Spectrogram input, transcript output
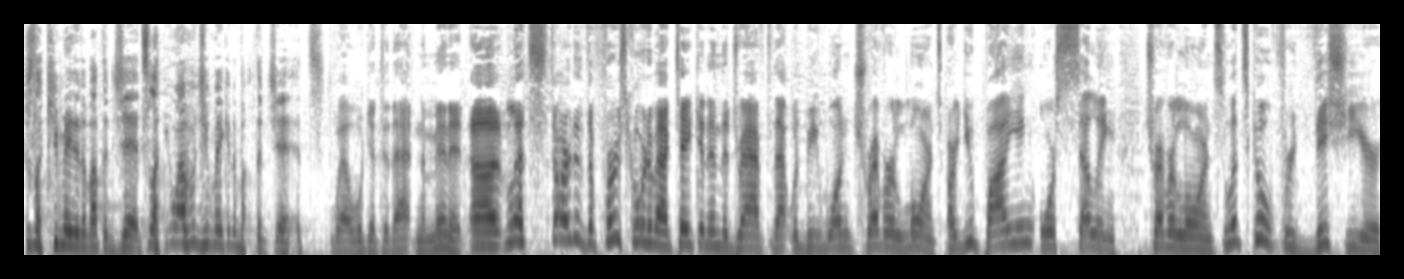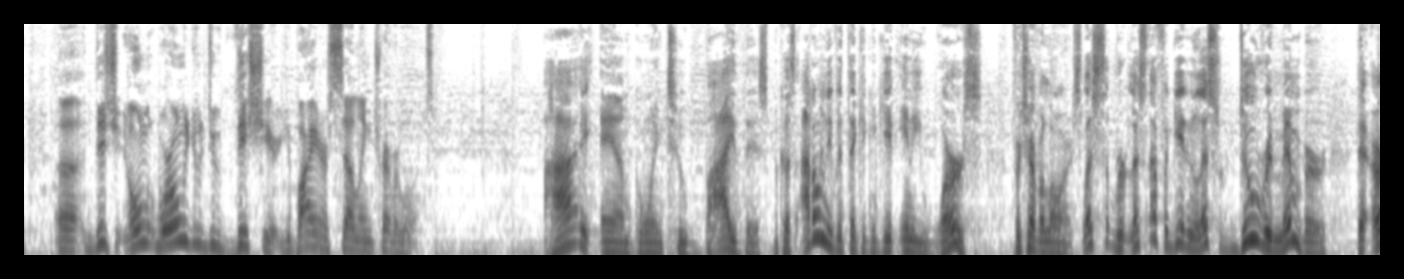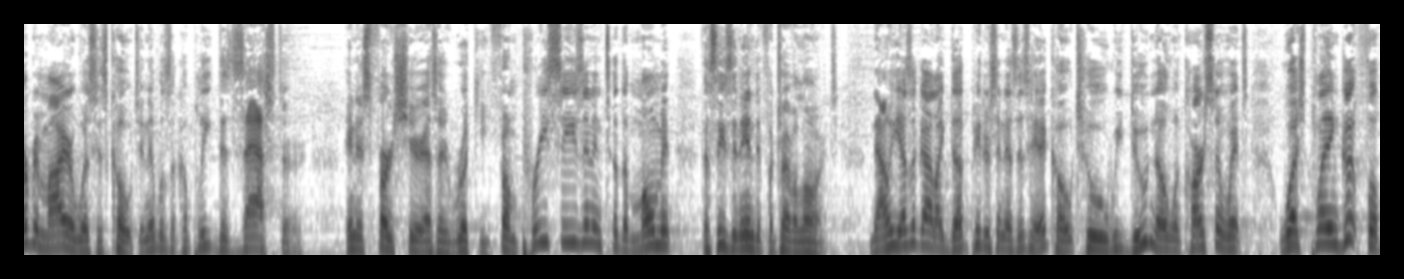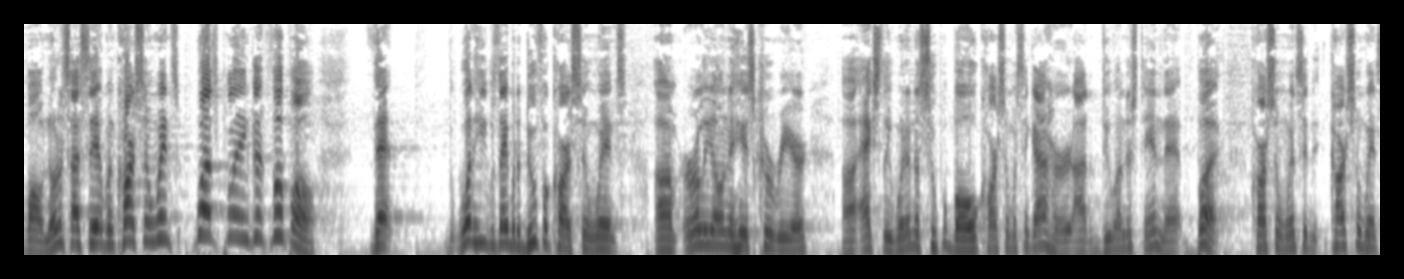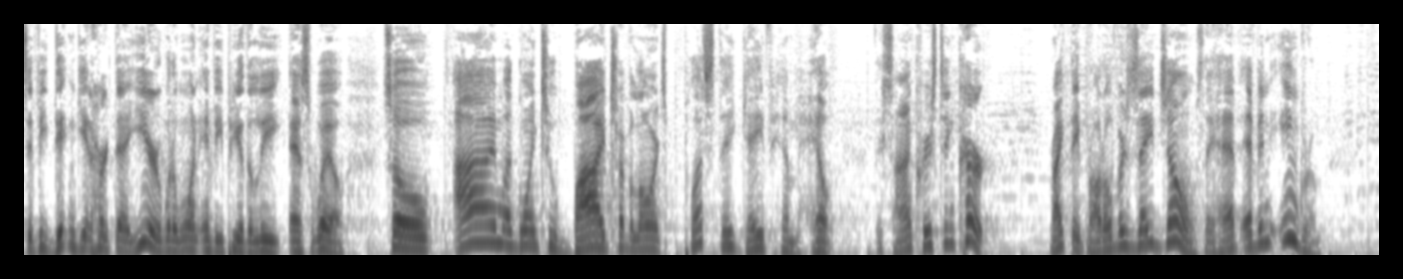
It's like you made it about the Jets. Like, why would you make it about the Jets? Well, we'll get to that in a minute. Uh, let's start at the first quarterback taken in the draft. That would be one Trevor Lawrence. Are you buying or selling Trevor Lawrence? Let's go for this year. Uh, this year, only, we're only going to do this year. You buying or selling Trevor Lawrence? I am going to buy this because I don't even think it can get any worse for Trevor Lawrence. Let's let's not forget and let's do remember that Urban Meyer was his coach, and it was a complete disaster in his first year as a rookie, from preseason until the moment the season ended for Trevor Lawrence. Now he has a guy like Doug Pederson as his head coach, who we do know when Carson Wentz was playing good football. Notice I said when Carson Wentz was playing good football, that what he was able to do for Carson Wentz um, early on in his career, uh, actually winning a Super Bowl. Carson Wentz got hurt. I do understand that, but Carson Wentz, Carson Wentz, if he didn't get hurt that year, would have won MVP of the league as well. So I'm going to buy Trevor Lawrence. Plus, they gave him help. They signed Christian Kirk, right? They brought over Zay Jones. They have Evan Engram.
